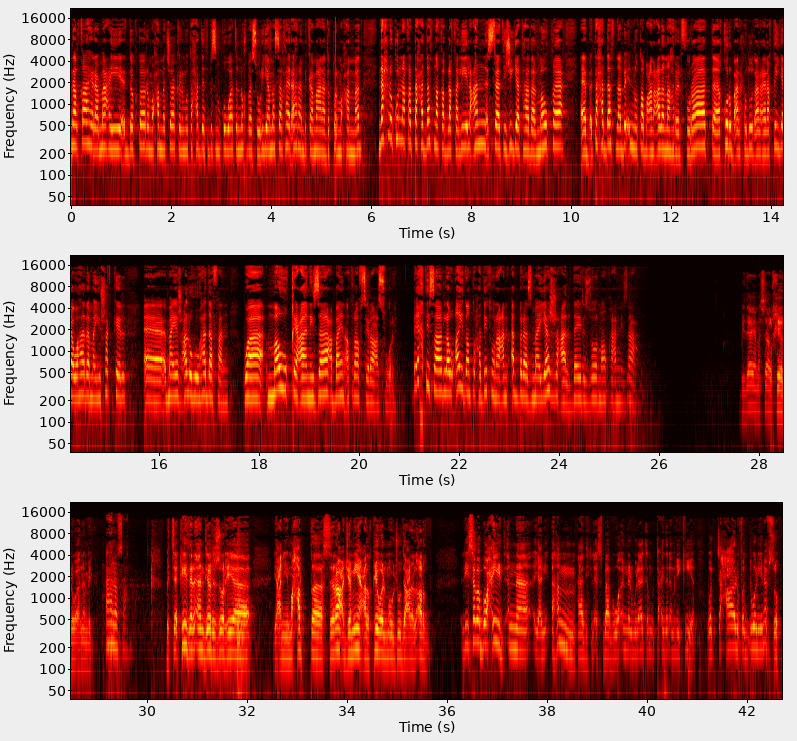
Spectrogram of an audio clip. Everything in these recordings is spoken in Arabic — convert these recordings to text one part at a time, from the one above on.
من القاهرة معي الدكتور محمد شاكر المتحدث باسم قوات النخبة السورية. مساء الخير. أهلا بك معنا دكتور محمد. نحن كنا قد تحدثنا قبل قليل عن استراتيجية هذا الموقع. تحدثنا بأنه طبعا على نهر الفرات قرب الحدود العراقية وهذا ما يشكل ما يجعله هدفا وموقع نزاع بين أطراف صراع سوري. باختصار لو أيضا تحدثنا عن أبرز ما يجعل دير الزور موقع النزاع. بداية مساء الخير وأهلا بك. أهلا وسهلا. بالتأكيد الآن دير الزور هي يعني محط صراع جميع القوى الموجودة على الأرض. لسبب وحيد أن يعني أهم هذه الأسباب هو أن الولايات المتحدة الأمريكية والتحالف الدولي نفسه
